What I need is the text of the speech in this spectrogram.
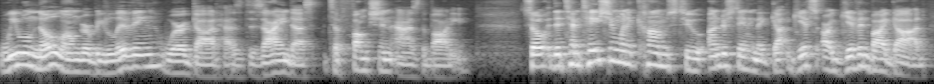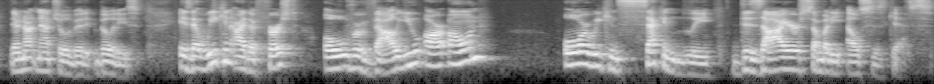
we will no longer be living where God has designed us to function as the body. So, the temptation when it comes to understanding that God, gifts are given by God, they're not natural abilities, is that we can either first overvalue our own, or we can secondly desire somebody else's gifts.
